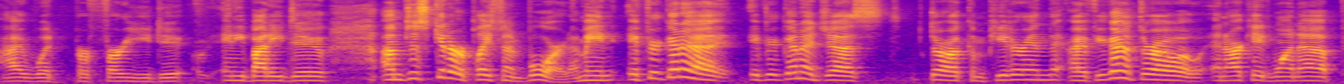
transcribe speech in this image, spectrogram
I would prefer you do anybody do. Um, just get a replacement board. I mean, if you're gonna if you're gonna just throw a computer in there, if you're gonna throw an arcade one up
